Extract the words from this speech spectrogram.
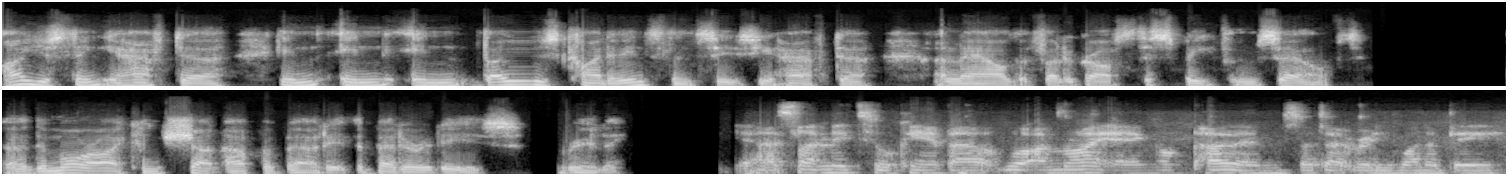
i just think you have to in in in those kind of instances you have to allow the photographs to speak for themselves uh, the more I can shut up about it, the better it is, really. Yeah, it's like me talking about what I'm writing or poems. I don't really want to be,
